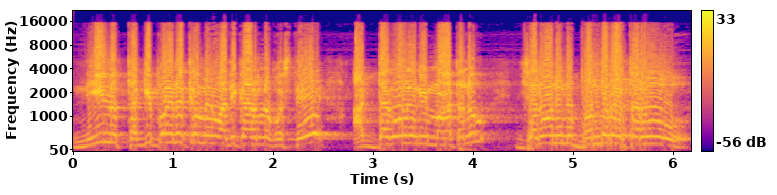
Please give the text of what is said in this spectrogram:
నీళ్ళు తగ్గిపోయినాక మేము అధికారంలోకి వస్తే అడ్డగోలేని నీ మాటలు జనం నిన్ను బొంద పెడతారు.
